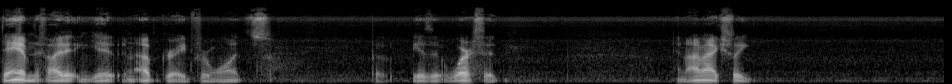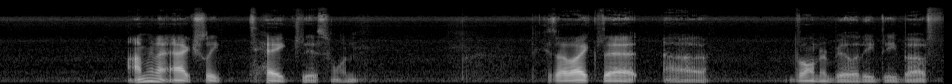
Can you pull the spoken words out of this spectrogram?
damned if I didn't get an upgrade for once. But is it worth it? And I'm actually I'm going to actually take this one because I like that uh, vulnerability debuff.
